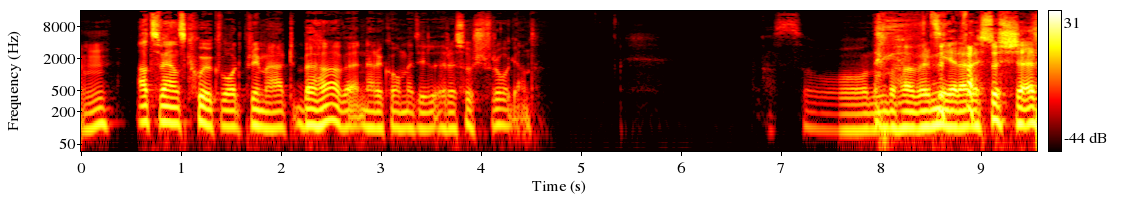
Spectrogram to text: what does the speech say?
Mm. att svensk sjukvård primärt behöver när det kommer till resursfrågan? Så de behöver mera resurser.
